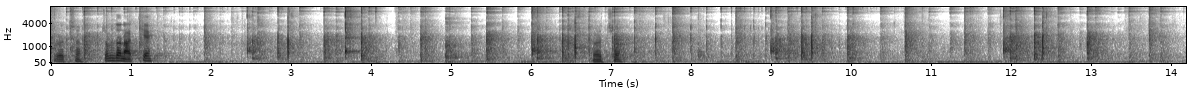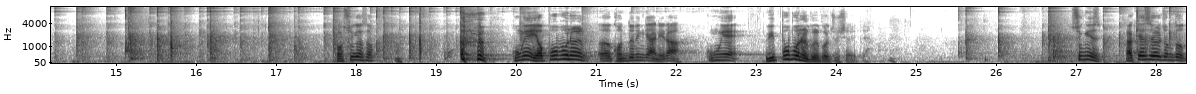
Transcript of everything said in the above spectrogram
그렇죠. 좀 더 낮게. 그렇죠. 더 숙여서 어. 공의 옆 부분을 어, 건드는 게 아니라 공의 윗 부분을 긁어 주셔야 돼요. 숙이 라켓을 좀 더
